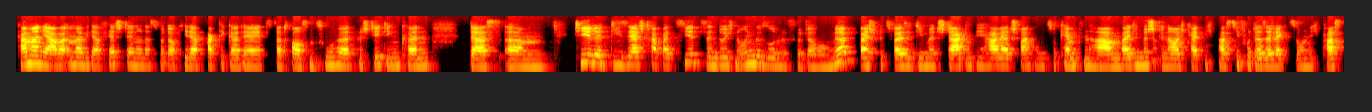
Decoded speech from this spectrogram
kann man ja aber immer wieder feststellen, und das wird auch jeder Praktiker, der jetzt da draußen zuhört, bestätigen können, dass ähm, Tiere, die sehr strapaziert sind durch eine ungesunde Fütterung, ne? beispielsweise die mit starken pH-Wertschwankungen zu kämpfen haben, weil die Mischgenauigkeit nicht passt, die Futterselektion nicht passt,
